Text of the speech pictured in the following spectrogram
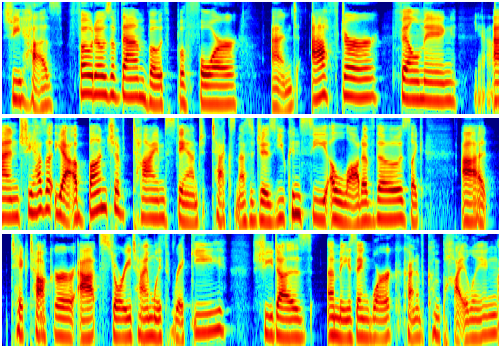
she has photos of them both before and after filming. Yeah. And she has a yeah, a bunch of time-stamped text messages. You can see a lot of those like at TikToker at Storytime with Ricky. She does amazing work kind of compiling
